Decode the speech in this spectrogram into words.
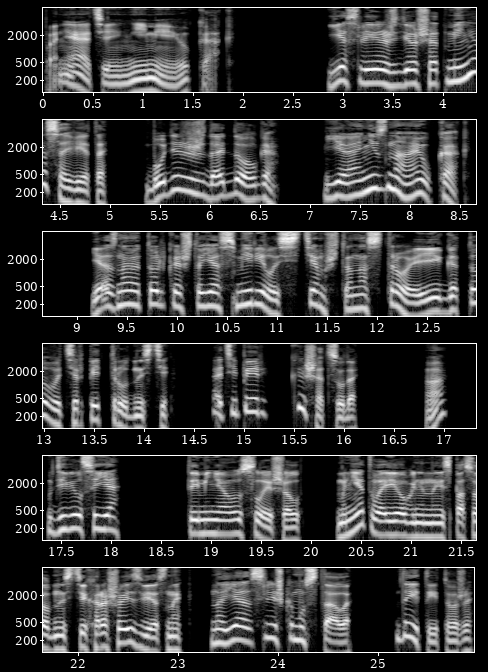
«Понятия не имею, как». «Если ждешь от меня совета, будешь ждать долго. Я не знаю, как. Я знаю только, что я смирилась с тем, что настрое и готова терпеть трудности. А теперь кыш отсюда». «А?» — удивился я. «Ты меня услышал. Мне твои огненные способности хорошо известны, но я слишком устала. Да и ты тоже.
